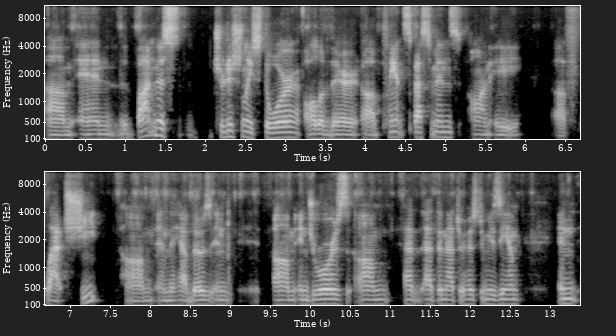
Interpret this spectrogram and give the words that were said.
Um, and the botanists traditionally store all of their uh, plant specimens on a, a flat sheet. Um, and they have those in um, in drawers um, at, at the Natural History Museum. And,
